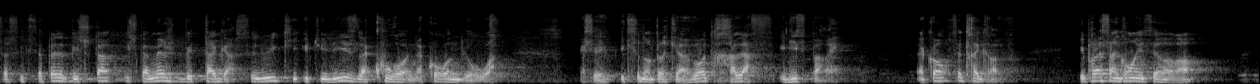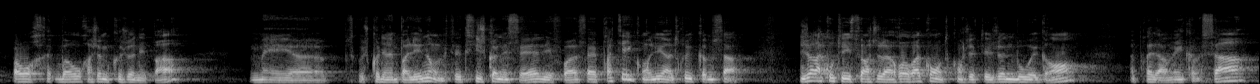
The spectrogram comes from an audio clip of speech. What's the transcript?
c'est ce qui s'appelle Bishtamesh Betaga, celui qui utilise la couronne, la couronne du roi. Et c'est écrit dans le Perkei Avot, Khalaf, il disparaît. D'accord? C'est très grave. Il presse un grand Isserara, Baruch Hashem que je n'ai pas, mais euh, parce que je ne connais même pas les noms, mais si je connaissais, des fois, ça pratique, on lit un truc comme ça. Déjà raconter l'histoire, je la re-raconte quand j'étais jeune, beau et grand, après l'armée comme ça.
